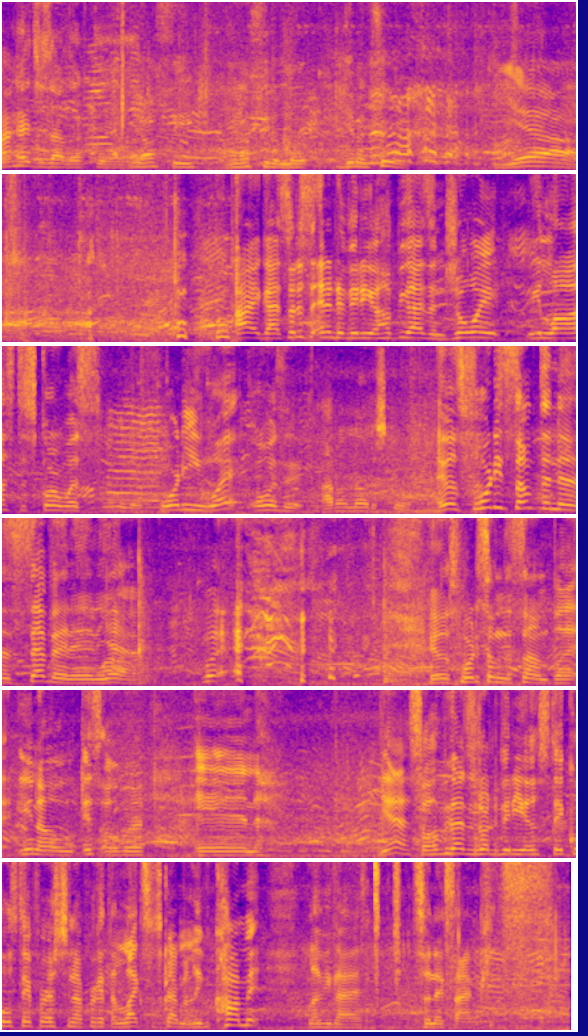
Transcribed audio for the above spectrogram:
My edges are lifted. Y'all see, y'all see the look. Get into it. Yeah. All right, guys. So this is the end of the video. Hope you guys enjoyed. We lost. The score was was it? 40 what? What was it? I don't know the score. It was 40 something to seven, and yeah. But It was 40 something to something, but you know, it's over. And yeah, so hope you guys enjoyed the video. Stay cool, stay fresh. Do not forget to like, subscribe, and leave a comment. Love you guys. Till next time. Peace.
